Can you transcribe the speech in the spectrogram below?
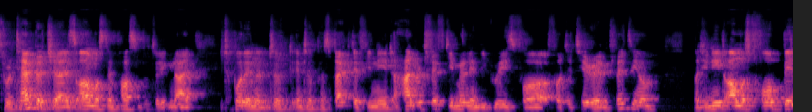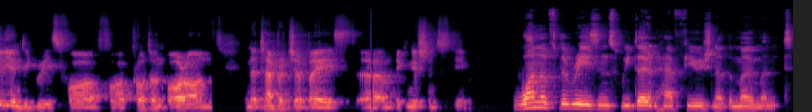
through temperature is almost impossible to ignite. To put it into, into perspective, you need 150 million degrees for, for deuterium tritium, but you need almost 4 billion degrees for, for proton boron in a temperature based um, ignition scheme one of the reasons we don't have fusion at the moment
